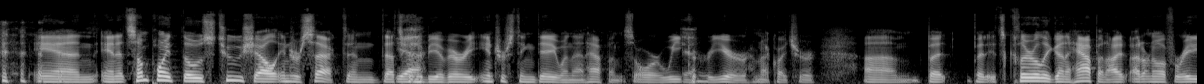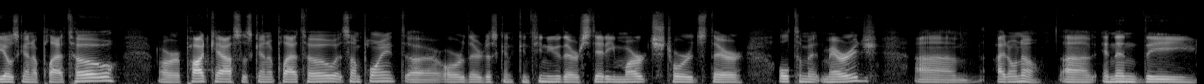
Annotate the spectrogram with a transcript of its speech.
and and at some point those two shall intersect, and that's yeah. going to be a very interesting day when that happens, or week yeah. or year. I'm not quite sure, um, but but it's clearly going to happen. I I don't know if radio is going to plateau or podcast is going to plateau at some point, uh, or they're just going to continue their steady march towards their ultimate marriage. Um, I don't know. Uh, and then the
